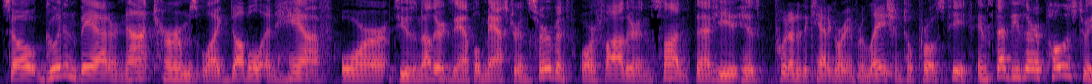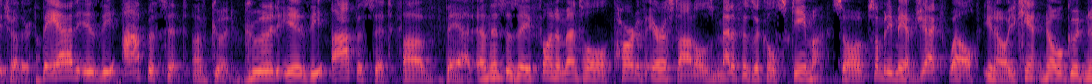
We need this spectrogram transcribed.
So good and bad are not terms like double and half, or to use another example, master and servant, or father and son, that he has put under the category of relation to pros ti. Instead, these are opposed to each other. Bad is the opposite of good. Good is the opposite of bad. And this is a fundamental part of Aristotle's metaphysical schema. So somebody may object, well, you know, you can't know goodness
